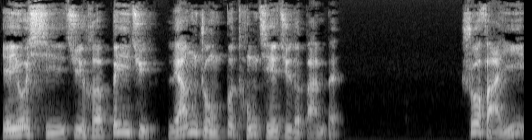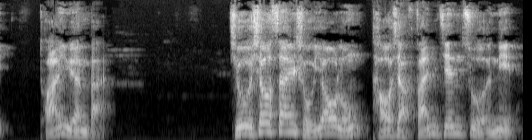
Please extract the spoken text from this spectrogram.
也有喜剧和悲剧两种不同结局的版本。说法一：团圆版。九霄三首妖龙逃下凡间作孽，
